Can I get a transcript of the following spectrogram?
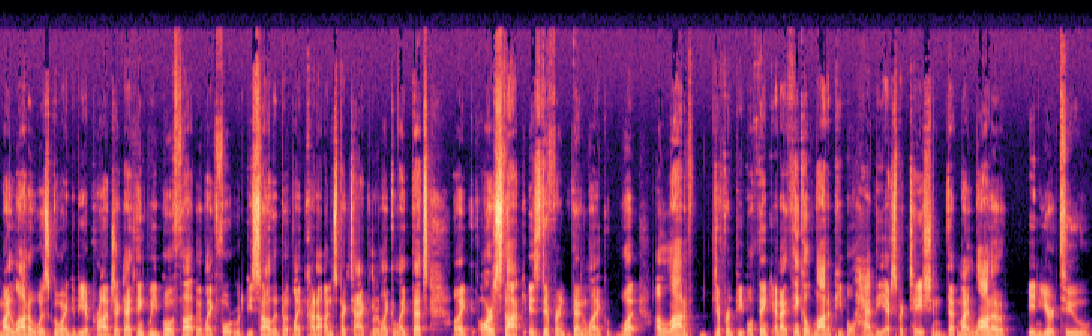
Mailata was going to be a project. I think we both thought that like Fort would be solid, but like kind of unspectacular. Like like that's like our stock is different than like what a lot of different people think, and I think a lot of people had the expectation that Mailata in year two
